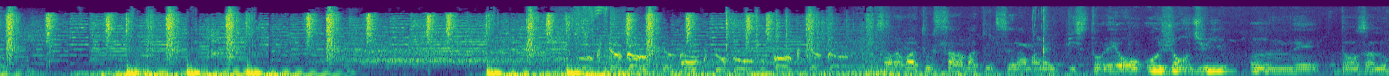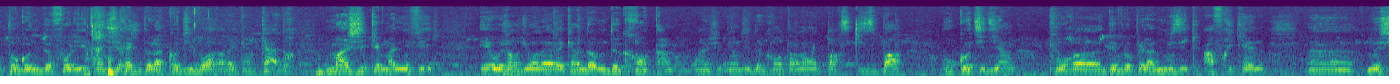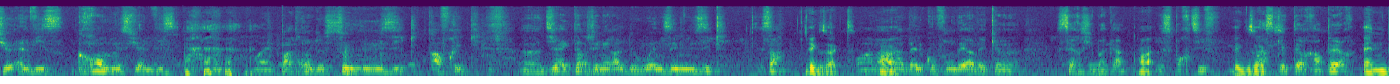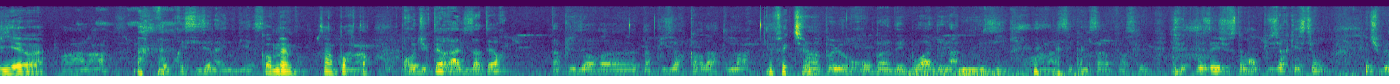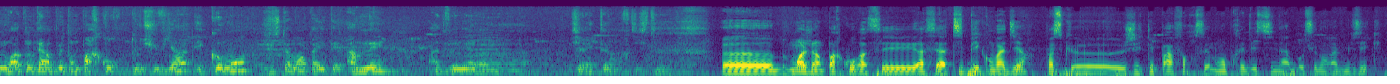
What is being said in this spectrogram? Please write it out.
Salam à tous, salam à toutes, c'est la Malay Pistolero. Aujourd'hui, on est dans un octogone de folie en direct de la Côte d'Ivoire avec un cadre magique et magnifique. Et aujourd'hui, on est avec un homme de grand talent. Ouais, j'ai bien dit de grand talent parce qu'il se bat au quotidien pour euh, développer la musique africaine. Euh, monsieur Elvis, grand monsieur Elvis, patron, ouais, patron de Sony Music Afrique, euh, directeur général de Wenze Music, c'est ça? Exact. Voilà, Ouais. un label cofondé avec euh, Serge Ibaka, Ouais. le sportif, Exact. basketteur, rappeur. NBA, ouais. Voilà, faut préciser la NBA. Quand même, c'est important. Voilà. Producteur, réalisateur, tu as plusieurs, euh, t'as plusieurs cordes à ton arc. C'est un Effectivement. peu le Robin des Bois de la musique. Voilà, c'est comme ça parce que je vais te poser justement plusieurs questions. Tu peux nous raconter un peu ton parcours, d'où tu viens et comment justement tu as été amené à devenir euh, directeur artistique? Euh, moi, j'ai un parcours assez, assez atypique, on va dire, parce que j'étais pas forcément prédestiné à bosser dans la musique.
